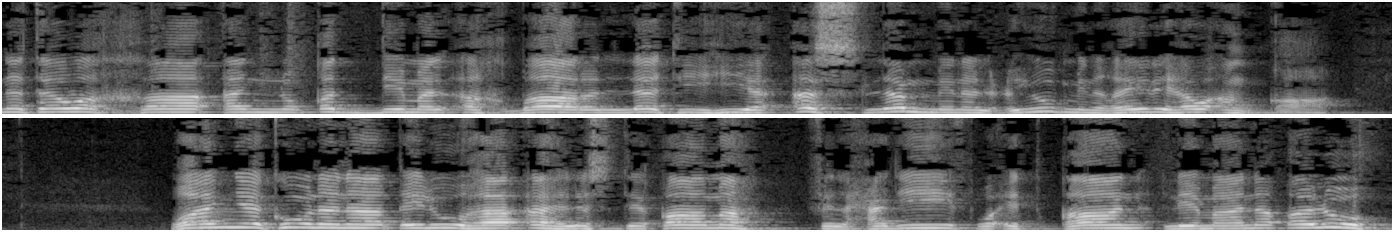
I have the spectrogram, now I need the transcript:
نتوخى أن نقدم الأخبار التي هي أسلم من العيوب من غيرها وأنقى وأن يكون ناقلوها أهل استقامة في الحديث وإتقان لما نقلوه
